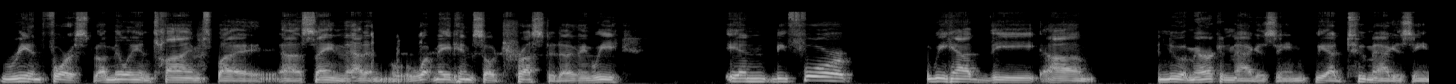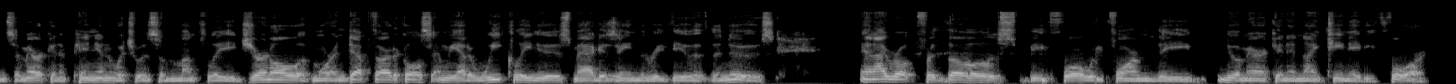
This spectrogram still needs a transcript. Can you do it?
reinforced a million times by uh, saying that and what made him so trusted. I mean, we in before we had the um, New American magazine. We had two magazines American Opinion, which was a monthly journal of more in depth articles, and we had a weekly news magazine, The Review of the News. And I wrote for those before we formed the New American in 1984.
